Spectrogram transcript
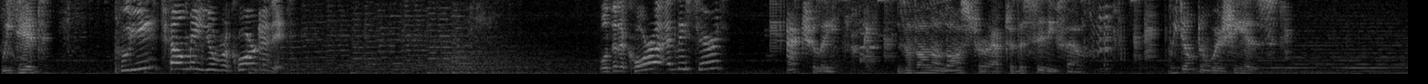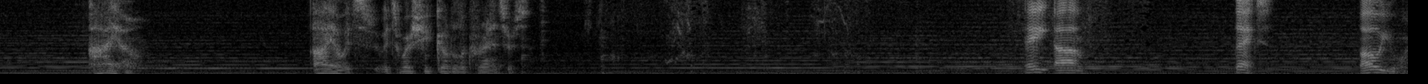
we did. Please tell me you recorded it! Well, did Ikora at least hear it? Actually, Zavala lost her after the city fell. We don't know where she is. Io. Io, it's, it's where she'd go to look for answers. Hey, um. Thanks. Oh, you weren't.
